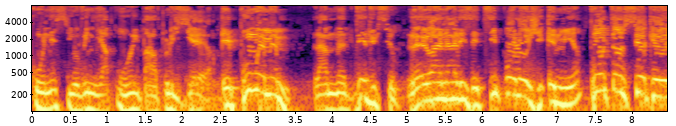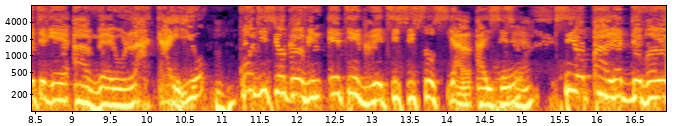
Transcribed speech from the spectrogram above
connaissent si ils viennent mourir par plusieurs. Et pour moi-même, la mnen deduksyon. Le yo analize tipoloji enmi an, potansyon ke yo te genye ave yo lakay yo, mm -hmm. kondisyon ke yo vin entegre tisi sosyal a isen. Si yo paret devan yo,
